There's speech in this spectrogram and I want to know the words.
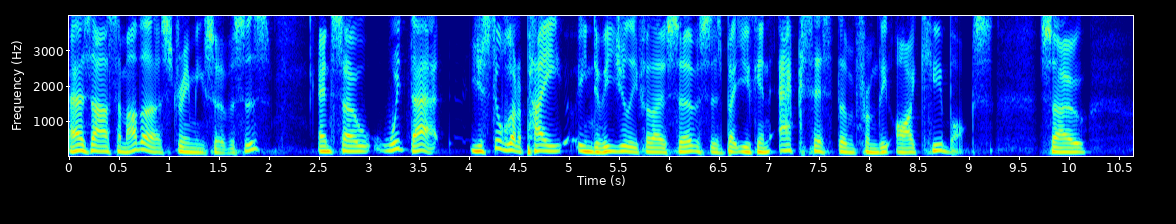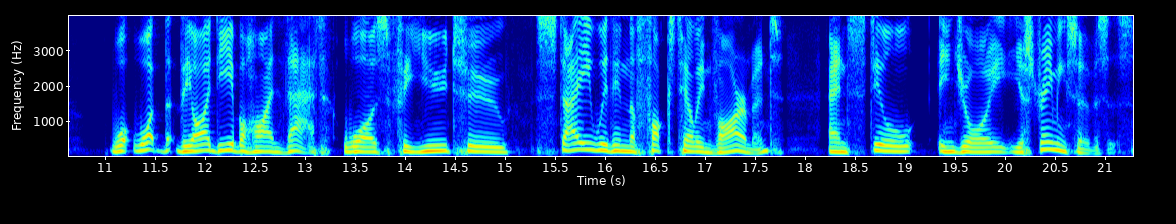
as are some other streaming services. And so with that, you still got to pay individually for those services, but you can access them from the IQ box. So what what the, the idea behind that was for you to stay within the Foxtel environment and still enjoy your streaming services.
